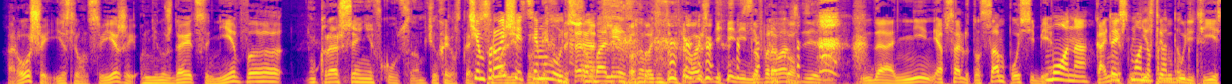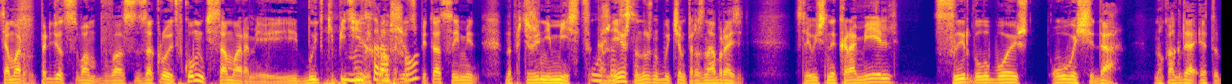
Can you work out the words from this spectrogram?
хороший, если он свежий, он не нуждается не в... Украшение вкуса. Что хотел сказать? Чем проще, тем лучше. Соболезнования. Сопровождение ни в каком. Сопровождение. Да, не, абсолютно, сам по себе. Моно, есть Конечно, если вы будете есть омар, придется вам, вас закроют в комнате с омарами, и будет Ну и кипятильник, вам хорошо. придется питаться ими на протяжении месяца. Конечно, нужно будет чем-то разнообразить. Сливочный карамель, сыр голубой, овощи, да. Но когда это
